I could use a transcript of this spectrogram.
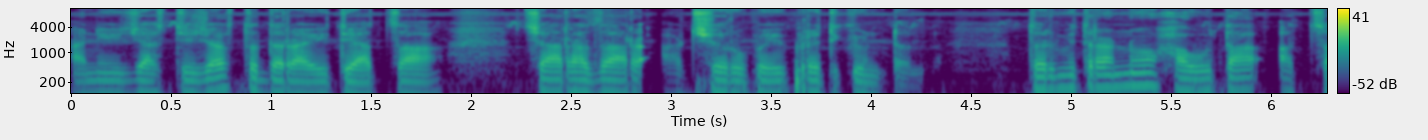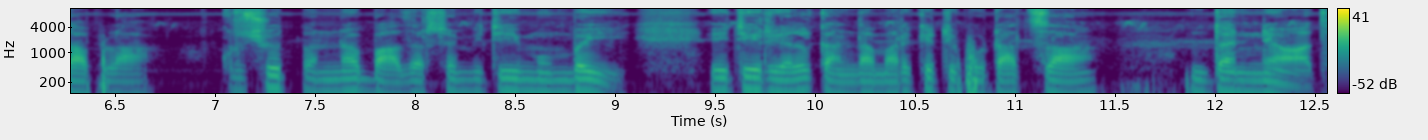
आणि जास्तीत जास्त दर आहे ते आजचा चार हजार आठशे रुपये प्रति क्विंटल. तर मित्रांनो हा होता आजचा आपला कृषी उत्पन्न बाजार समिती मुंबई येथे रिअल कांदा मार्केट रिपोर्ट आजचा धन्यवाद.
